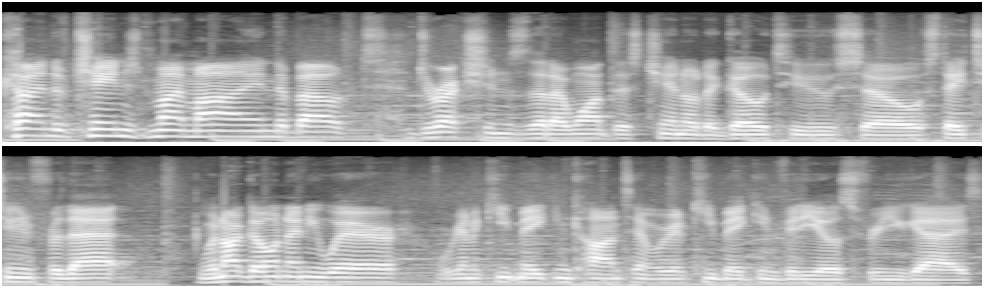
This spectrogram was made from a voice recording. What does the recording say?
kind of changed my mind about directions that I want this channel to go to. So stay tuned for that. We're not going anywhere. We're going to keep making content. We're going to keep making videos for you guys.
